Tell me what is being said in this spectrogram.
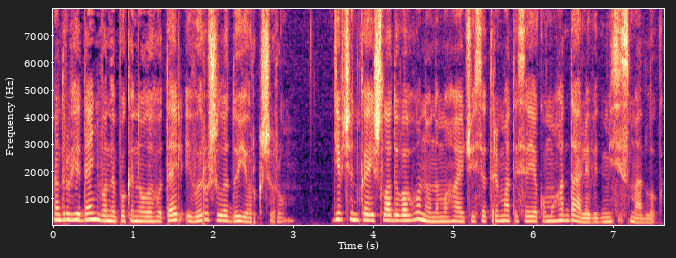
На другий день вони покинули готель і вирушили до Йоркширу. Дівчинка йшла до вагону, намагаючися триматися якомога далі від місіс Медлок.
